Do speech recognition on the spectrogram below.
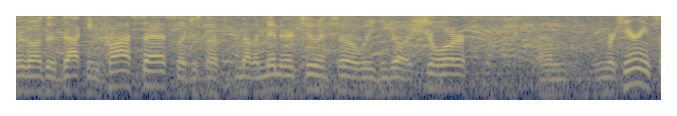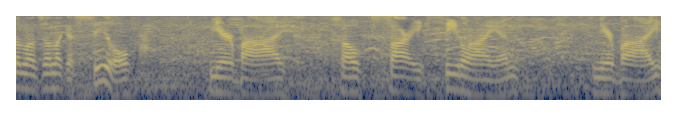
We're going through the docking process, so just another minute or two until we can go ashore. Um, we were hearing something that sounded like a seal nearby. So sorry, sea lion nearby.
